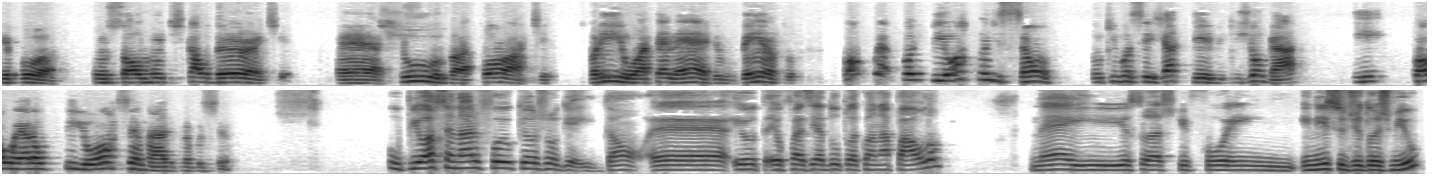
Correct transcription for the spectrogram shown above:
Tipo, um sol muito escaldante, é, chuva forte, frio, até neve, o vento. Qual foi a pior condição em que você já teve que jogar e qual era o pior cenário para você? O pior cenário foi o que eu joguei. Então, é, eu, eu fazia dupla com a Ana Paula, né? E isso acho que foi em início de 2000,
